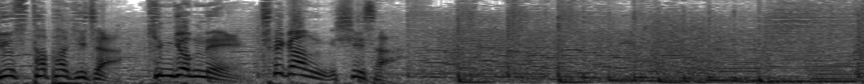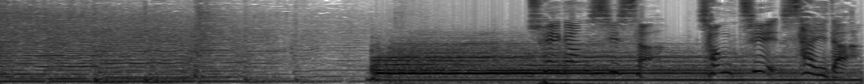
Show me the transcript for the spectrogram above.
뉴스타파 기자 김경래 최강 시사. 최강 시사 정치 사이다.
